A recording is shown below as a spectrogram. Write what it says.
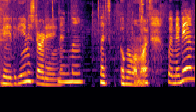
Okay, the game is starting. magma. Let's open one more. Wait, maybe I'm.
